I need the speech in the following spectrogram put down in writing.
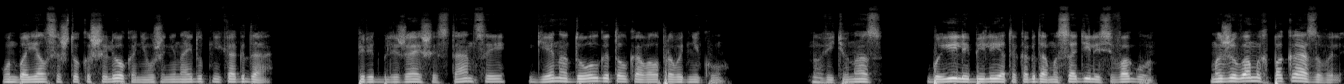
Он боялся, что кошелек они уже не найдут никогда. Перед ближайшей станцией Гена долго толковал проводнику. «Но ведь у нас были билеты, когда мы садились в вагон. Мы же вам их показывали».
